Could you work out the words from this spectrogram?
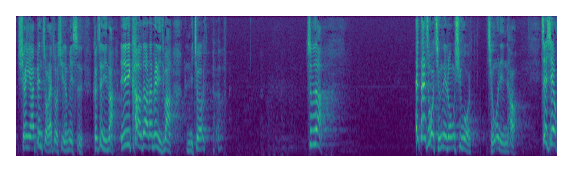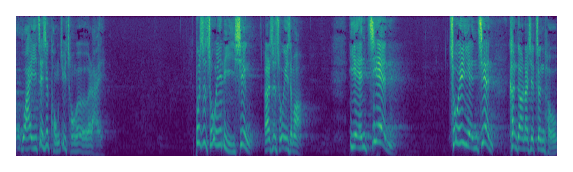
悬崖边走来走去都没事。可是你怎么样？一靠到那边，你怎么样？你就，是不是？啊哎，但是我请你容许我，请问您哈，这些怀疑、这些恐惧从何而来？不是出于理性，而是出于什么？眼见，出于眼见，看到那些针头，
